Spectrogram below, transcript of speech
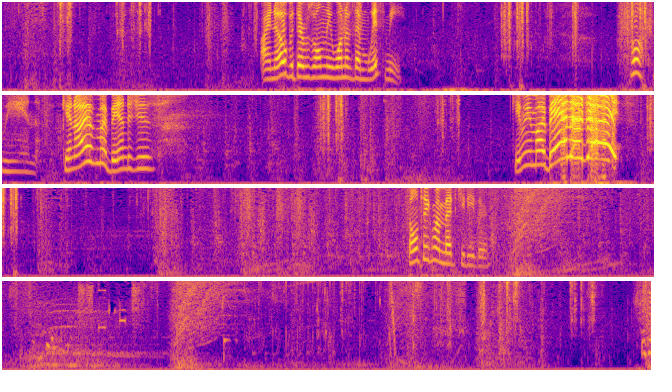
I know, but there was only one of them with me. Fuck me. Can I have my bandages? Give me my bandages! Don't take my medkit either. For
